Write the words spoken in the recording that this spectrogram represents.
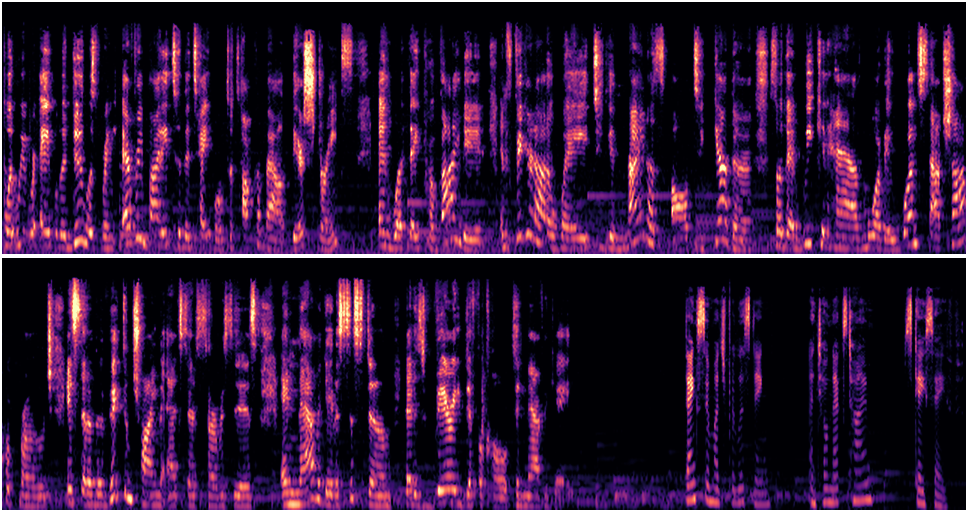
What we were able to do was bring everybody to the table to talk about their strengths and what they provided and figured out a way to unite us all together so that we could have more of a one stop shop approach instead of the victim trying to access services and navigate a system that is very difficult to navigate. Thanks so much for listening. Until next time, stay safe.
